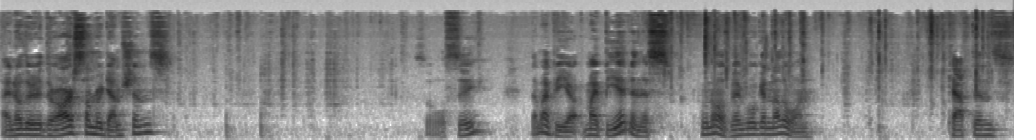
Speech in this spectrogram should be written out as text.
I know there there are some redemptions, so we'll see. That might be uh, might be it in this. Who knows? Maybe we'll get another one. Captains.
